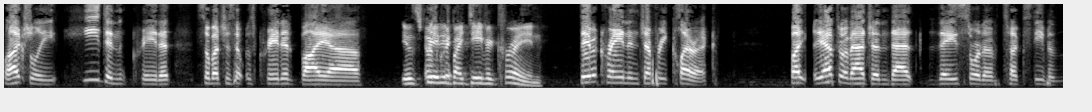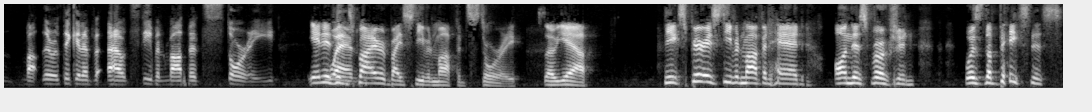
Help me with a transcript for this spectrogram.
Well, actually, he didn't create it so much as it was created by uh, It was was created cre- by David Crane. David Crane and Jeffrey Klarik. But you have to imagine that they sort of took Steven. They were thinking about Steven Moffat's story. It is When? inspired by Steven Moffat's story. So yeah. The experience Steven Moffat had on this version was the basis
